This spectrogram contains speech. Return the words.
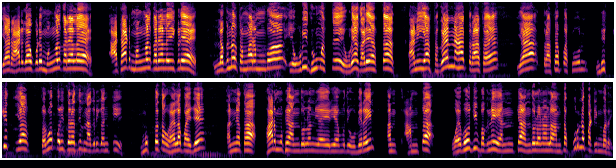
या राडगावकडे मंगल कार्यालय आहे. आठ आठ मंगल कार्यालय इकडे आहे. लग्न समारंभ एवढी धूम असते एवढ्या गाड्या असतात. आणि या सगळ्यांना हा त्रास आहे. या त्रासापासून निश्चित या सर्व परिसरातील नागरिकांची मुक्तता व्हायला पाहिजे. अन्यथा फार मोठे आंदोलन या एरियामध्ये उभे राहील. आम आमचा वैभवजी बघणे यांच्या आंदोलनाला आमचा पूर्ण पाठिंबा राहील.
